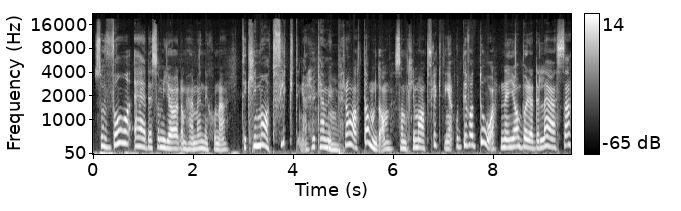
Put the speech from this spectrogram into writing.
Så vad är det som gör de här människorna till klimatflyktingar? Hur kan vi mm. prata om dem som klimatflyktingar? Och det var då, när jag började läsa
